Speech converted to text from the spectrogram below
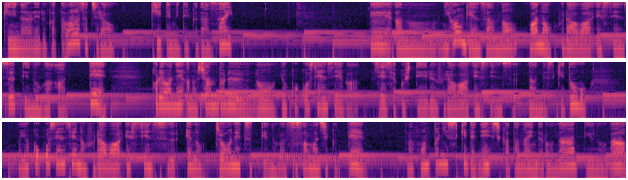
気になられる方はそちらを聞いてみてください。であの日本原産の和のフラワーエッセンスっていうのがあってこれはねあのシャンドルールの横子先生が制作しているフラワーエッセンスなんですけど横子先生のフラワーエッセンスへの情熱っていうのが凄まじくて、まあ、本当に好きでね仕方ないんだろうなっていうのが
